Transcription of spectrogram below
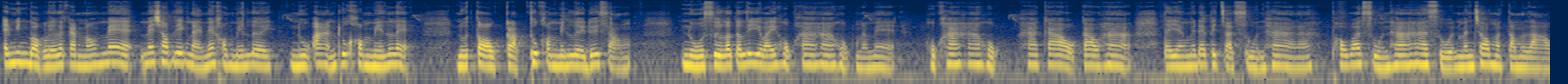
แอดมินบอกเลยแล้วกันเนาะแม่แม่ชอบเลขไหนแม่คอมเมนต์เลย หนูอ่านทุกคอมเมนต์แหละ หนูตอบกลับทุกคอมเมนต์เลยด้วยซ้ำ หนูซื้อลอตเตอรี่ไว้6556นะแม่6556 5995แต่ยังไม่ได้ไปจัด05นะ เพราะว่า0550มันชอบมาตำราว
